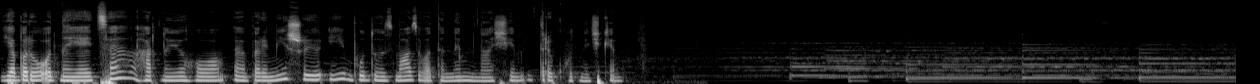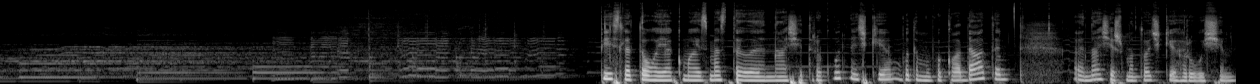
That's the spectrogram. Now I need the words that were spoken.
Я беру одне яйце, гарно його е, перемішую і буду змазувати ним наші трикутнички. Після того, як ми змастили наші трикутнички, будемо викладати е, наші шматочки груші.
